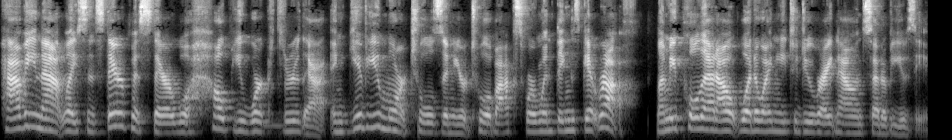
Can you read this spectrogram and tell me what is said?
Having that licensed therapist there will help you work through that and give you more tools in your toolbox for when things get rough. Let me pull that out. What do I need to do right now instead of using?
